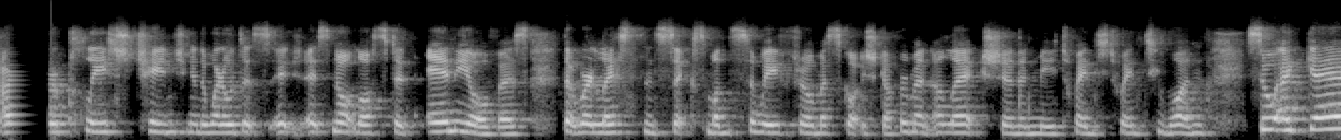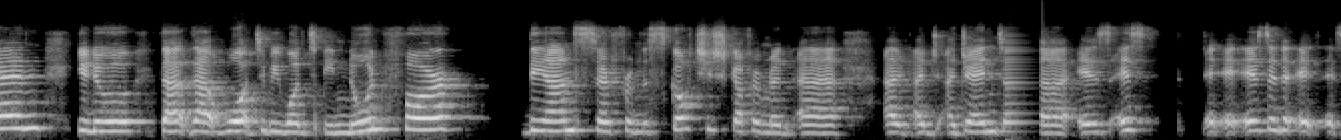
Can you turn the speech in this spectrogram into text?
our place changing in the world. It's it, it's not lost in any of us that we're less than six months away from a Scottish government election in May 2021. So again, you know that that what do we want to be known for? The answer from the Scottish government uh, agenda is is it, it,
